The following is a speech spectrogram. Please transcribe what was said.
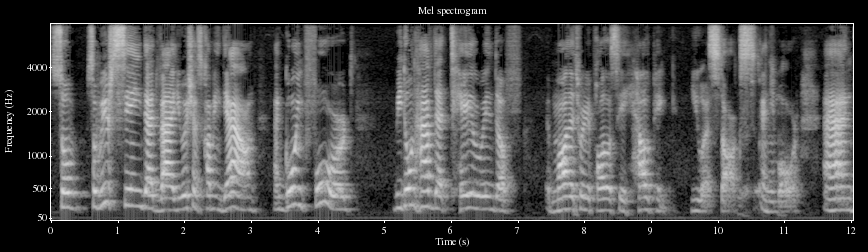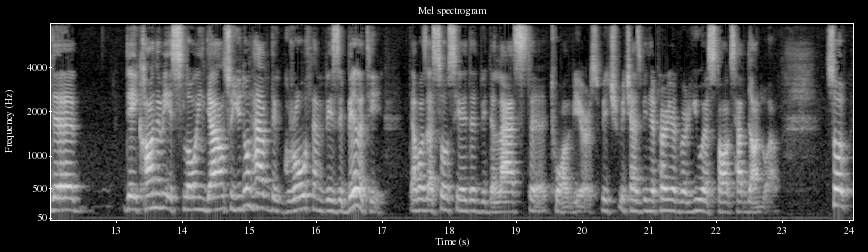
So, so we're seeing that valuations coming down, and going forward, we don't have that tailwind of monetary policy helping U.S. stocks anymore, and uh, the economy is slowing down. So you don't have the growth and visibility that was associated with the last uh, 12 years, which which has been a period where U.S. stocks have done well. So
